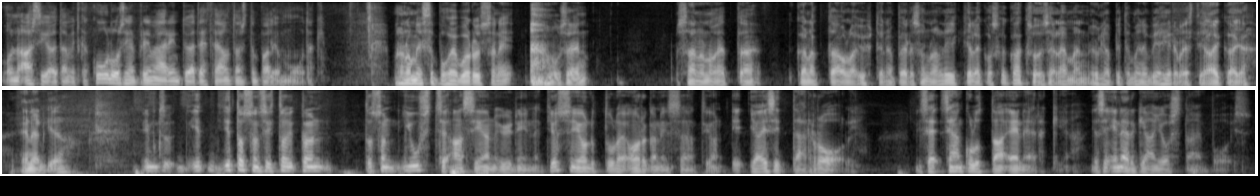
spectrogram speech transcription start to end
on asioita, mitkä kuuluu siihen primäärin työtehtävään, mutta on sitten paljon muutakin. Mä olen omissa puheenvuoroissani usein sanonut, että kannattaa olla yhtenä persoonan liikkeellä, koska kaksoiselämän ylläpitäminen vie hirveästi aikaa ja energiaa. Niin, ja, ja tuossa on siis toi, toi on, tossa on just se asian ydin, että jos se joudut tulee organisaation ja esittää rooli, niin se, sehän kuluttaa energiaa ja se energia on jostain pois.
